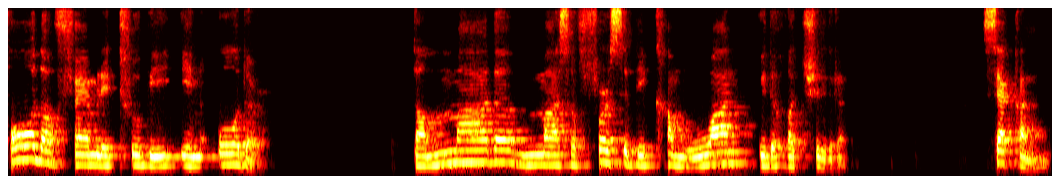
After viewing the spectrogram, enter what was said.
for the family to be in order, the mother must first become one with her children. Second,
